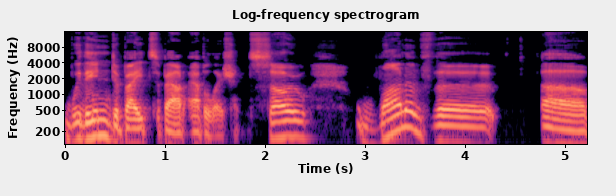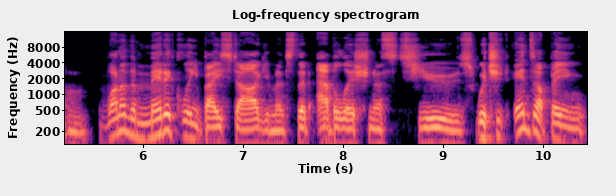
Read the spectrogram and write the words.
within debates about abolition. So, one of the um, one of the medically based arguments that abolitionists use, which ends up being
